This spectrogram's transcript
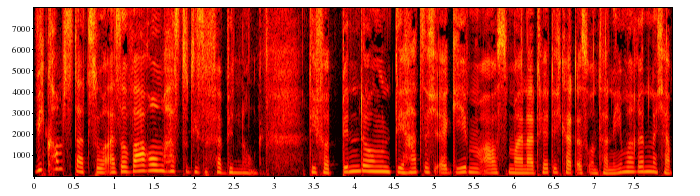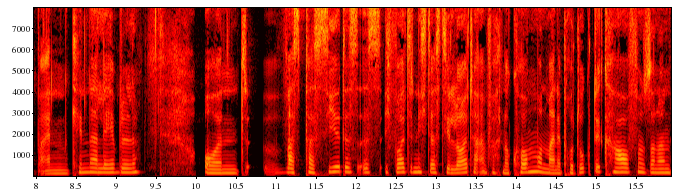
Wie kommst du dazu? Also warum hast du diese Verbindung? Die Verbindung, die hat sich ergeben aus meiner Tätigkeit als Unternehmerin. Ich habe ein Kinderlabel und was passiert ist, ist, ich wollte nicht, dass die Leute einfach nur kommen und meine Produkte kaufen, sondern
